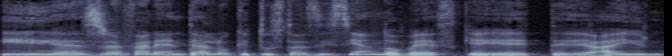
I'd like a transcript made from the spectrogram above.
y es referente a lo que tú estás diciendo, ¿ves? Que te, hay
